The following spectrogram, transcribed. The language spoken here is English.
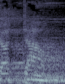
Shut down.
